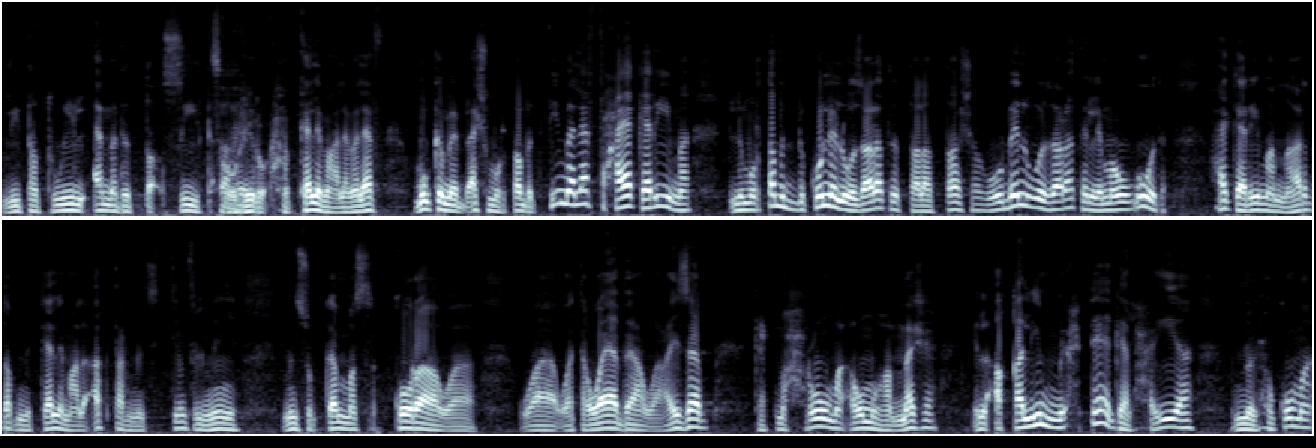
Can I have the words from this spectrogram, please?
لتطويل أمد التقسيط صحيح. غيره. بنتكلم على ملف ممكن ما يبقاش مرتبط. في ملف حياة كريمة اللي مرتبط بكل الوزارات ال 13 وبالوزارات اللي موجودة. حياة كريمة النهارده بنتكلم على أكتر من 60% من سكان مصر قرى و... و... وتوابع وعزب كانت محرومة أو مهمشة الأقاليم محتاجة الحقيقة إن الحكومة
